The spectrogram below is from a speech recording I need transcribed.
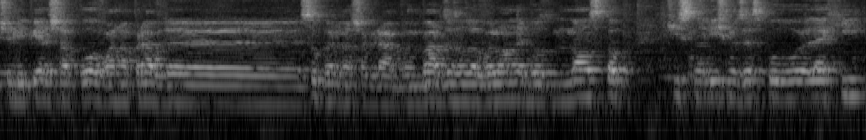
czyli pierwsza połowa, naprawdę super nasza gra. Byłem bardzo zadowolony, bo non-stop cisnęliśmy zespół Lechi.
